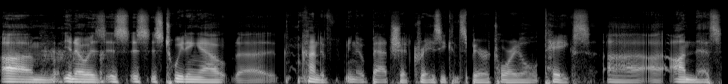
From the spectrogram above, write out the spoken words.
um, you know, is, is, is, is tweeting out uh, kind of you know batshit crazy conspiratorial takes uh, uh on this,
